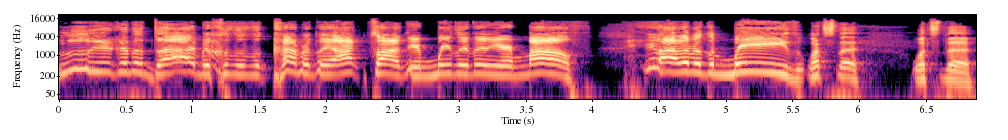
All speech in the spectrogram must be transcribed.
Ooh, you're gonna die because of the carbon dioxide you're breathing in your mouth. You're not able to breathe. What's the what's the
